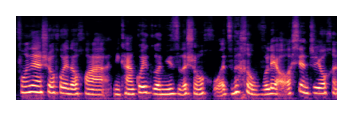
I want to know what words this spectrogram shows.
封建社会的话，你看闺阁女子的生活真的很无聊，限制又很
